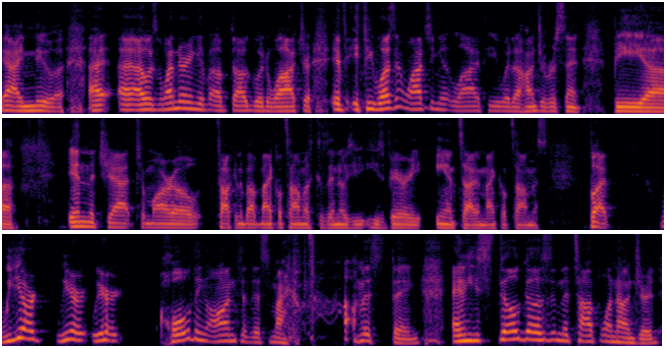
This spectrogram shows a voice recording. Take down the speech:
yeah, I knew. I I was wondering if Updog would watch, or if if he wasn't watching it live, he would 100 percent be uh, in the chat tomorrow talking about Michael Thomas because I know he, he's very anti Michael Thomas. But we are we are we are holding on to this Michael Thomas thing, and he still goes in the top 100.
